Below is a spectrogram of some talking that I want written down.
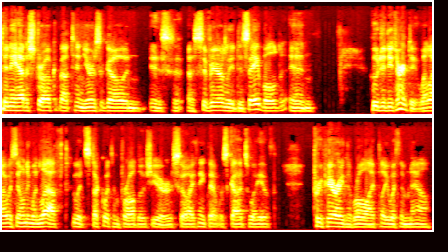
Then he had a stroke about 10 years ago and is uh, severely disabled. And who did he turn to? Well, I was the only one left who had stuck with him for all those years. So I think that was God's way of preparing the role I play with him now.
